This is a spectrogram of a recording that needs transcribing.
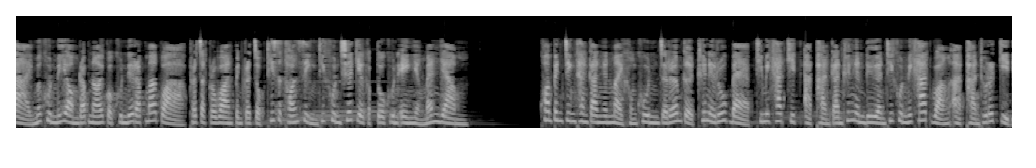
จ่าย เมื่อคุณไม่ยอมรับน้อยกว่าคุณได้รับมากกว่า พระจักรวาลเป็นกระจกที่สะท้อนสิ่งที่คุณเชื่อเกี่ยวกับตัวคุณเองอย่างแม่นยำ ความเป็นจริงทางการเงินใหม่ของคุณจะเริ่มเกิดขึ้นในรูปแบบที่ไม่คาดคิดอาจผ่านการขึ้นเงินเดือน ที่คุณไม่คาดหวังอาจผ่านธุรกิจ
